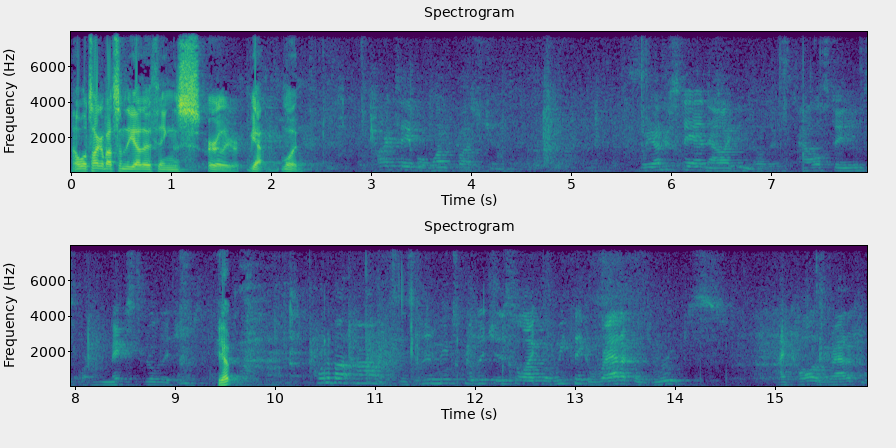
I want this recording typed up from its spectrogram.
Uh, we'll talk about some of the other things earlier. Yeah, Lloyd. Yep. What about Hamas? Is it a mixed religion? Is it like when we think radical groups, I call it radical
